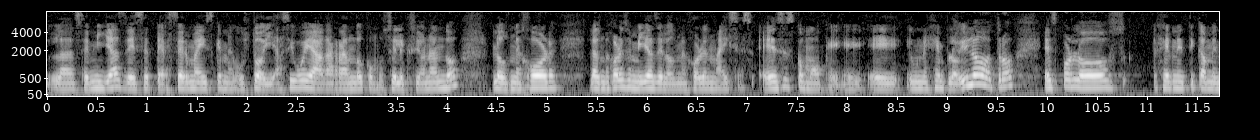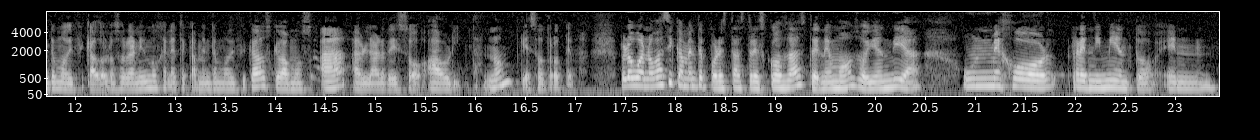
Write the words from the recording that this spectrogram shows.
las semillas de ese tercer maíz que me gustó y así voy agarrando como seleccionando los mejor, las mejores semillas de los mejores maíces. Ese es como que eh, un ejemplo. Y lo otro es por los genéticamente modificados, los organismos genéticamente modificados, que vamos a hablar de eso ahorita, ¿no? Que es otro tema. Pero bueno, básicamente por estas tres cosas tenemos hoy en día un mejor rendimiento en,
